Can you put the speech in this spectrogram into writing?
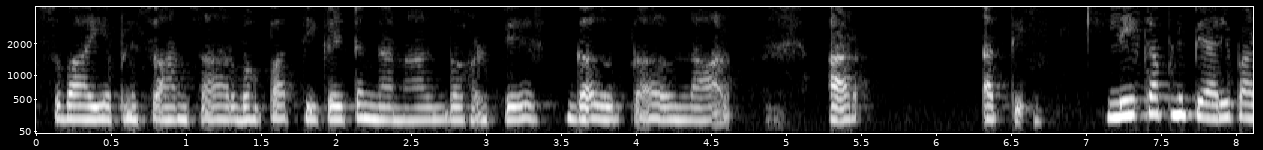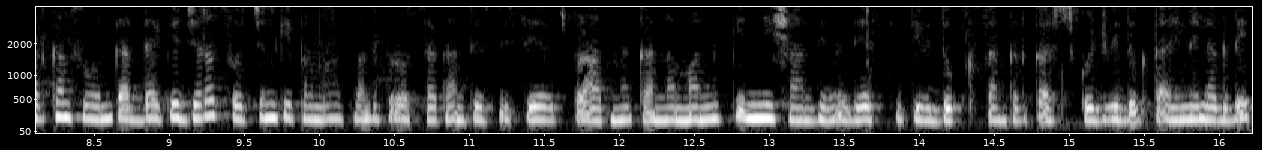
ਸੁਭਾਈ, ਆਪਣੇ ਸਵਾਨਸਾਰ ਬਹੁਪਾਤੀ ਕਈ ਢੰਗਾਂ ਨਾਲ ਬਹੁੜ ਫੇਰ ਗਲ ਗੱਲ ਨਾਲ, ਅਰ, ਅਤੇ ਲੇਖ ਆਪਣੇ ਪਿਆਰੇ ਪਾਠਕਾਂ ਨੂੰ ਸੋਨ ਕਰਦਾ ਹੈ ਕਿ ਜਿਹੜਾ ਸੋਚਣ ਕਿ ਪਰਮਾਤਮਾ ਤੇ ਭਰੋਸਾ ਕਰਨ ਤੇ ਉਸ ਦੀ ਸੇਵਾ ਵਿੱਚ ਪ੍ਰਾਰਥਨਾ ਕਰਨਾ ਮਨ ਨੂੰ ਕਿੰਨੀ ਸ਼ਾਂਤੀ ਮਿਲਦੀ ਹੈ, ਸਥਿਤੀ ਵਿੱਚ ਦੁੱਖ, ਸੰਕਟ, ਕਸ਼ਟ, ਕੁਝ ਵੀ ਦੁਖਦਾਈ ਨਹੀਂ ਲੱਗਦੇ।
